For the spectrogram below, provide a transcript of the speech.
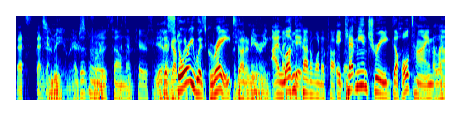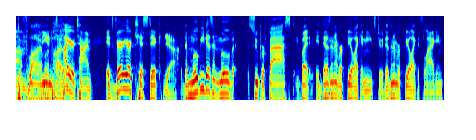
that's that's him. me. I'm That Harrison doesn't really sound like Harrison. Yeah, The got- story was great. I got an earring. I I loved do it. kind of want to talk. It about kept me intrigued the whole time. I like to um, fly, I'm the a entire pilot. time. It's very artistic. Yeah. The movie doesn't move super fast, but it doesn't ever feel like it needs to. It doesn't ever feel like it's lagging.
